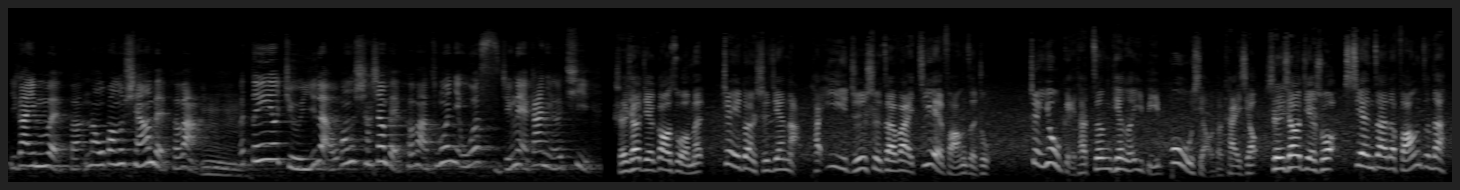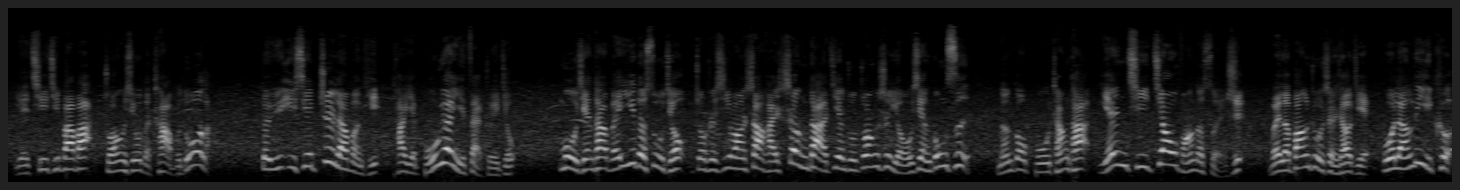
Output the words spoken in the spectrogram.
伊讲伊没办法，那我帮侬想想办法伐？嗯呃等于要求伊了，我讲侬想想办法伐？总归我事情呢，介热个天，沈小姐告诉我们，这段时间呢，她一直是在外借房子住，这又给她增添了一笔不小的开销。沈小姐说，现在的房子呢也七七八八装修的差不多了，对于一些质量问题，她也不愿意再追究。目前她唯一的诉求就是希望上海盛大建筑装饰有限公司能够补偿她延期交房的损失。为了帮助沈小姐，郭亮立刻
